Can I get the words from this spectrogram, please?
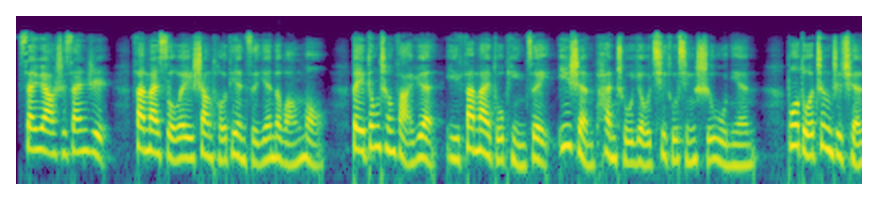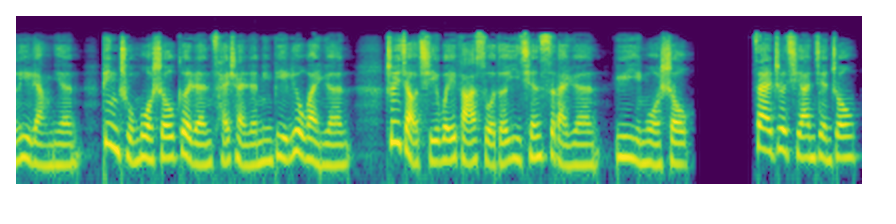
三月二十三日，贩卖所谓上头电子烟的王某。被东城法院以贩卖毒品罪一审判处有期徒刑十五年，剥夺政治权利两年，并处没收个人财产人民币六万元，追缴其违法所得一千四百元，予以没收。在这起案件中，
